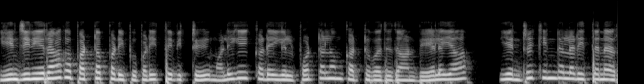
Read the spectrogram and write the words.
இன்ஜினியராக பட்டப்படிப்பு படித்துவிட்டு மளிகை கடையில் பொட்டலம் கட்டுவதுதான் வேலையா என்று கிண்டலடித்தனர்.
